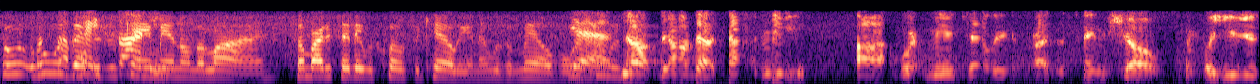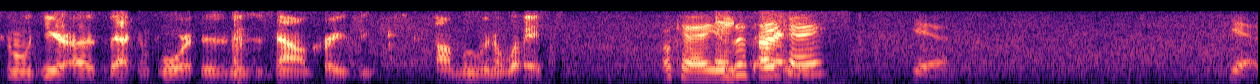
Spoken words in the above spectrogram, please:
Who who was that that just came in on the line? Somebody said they was close to Kelly, and it was a male voice. Yeah. No, no, that, that's me. Uh, we're, me and Kelly are at the same show, but you just gonna hear us back and forth. It's gonna just sound crazy. I'm moving away. Okay, is this AK? Yeah. Yes.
